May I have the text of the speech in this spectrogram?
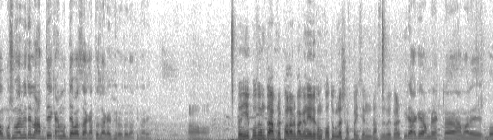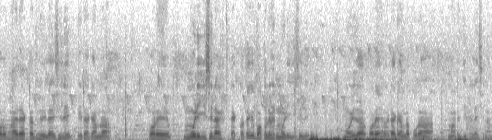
অল্প সময়ের ভিতরে লাভ দিয়ে কামড় দিয়ে আবার জায়গাতে জায়গায় ফেরতও যেতে পারে। ও। তো এ পর্যন্ত আপনার কলার বাগানে এরকম কতগুলো সাপ পাইছেন, রাসেল পেপার? এর আগে আমরা একটা আমার এই বড় ভাইরা একটা ধরে লাইছিলি, এটাকে আমরা পরে মরি গেছিল, এক কথা কি বোতলে ভেত মরি গেছিলি। মরি যাওয়ার পরে ওইটাকে আমরা পুরা মাটি দিয়ে ফেলাইছিলাম।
